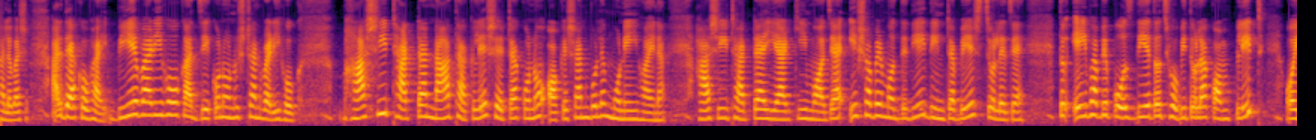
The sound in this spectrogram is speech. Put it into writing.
ভালোবাসে। আর দেখো ভাই, বিয়ে বাড়ি হোক আর যে কোনো অনুষ্ঠান বাড়ি হোক, হাসি ঠাট্টা না থাকলে সেটা কোনো অকেশান বলে মনেই হয় না। হাসি ঠাট্টা, ইয়ার্কি, মজা এসবের মধ্যে দিয়েই দিনটা বেশ চলে যায়। তো এইভাবে পোজ দিয়ে তো ছবি তোলা কমপ্লিট। ওই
